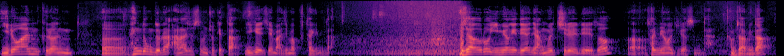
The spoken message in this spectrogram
이러한 그런 어, 행동들을 안 하셨으면 좋겠다. 이게 제 마지막 부탁입니다. 이상으로 이명에 대한 약물 치료에 대해서 어, 설명을 드렸습니다. 감사합니다.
